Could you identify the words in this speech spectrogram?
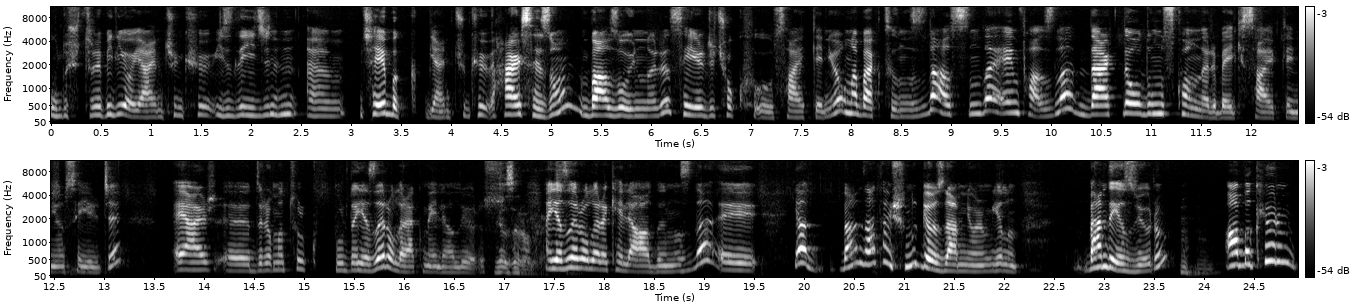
Oluşturabiliyor yani çünkü izleyicinin şeye bak yani çünkü her sezon bazı oyunları seyirci çok sahipleniyor. Ona baktığınızda aslında en fazla dertli olduğumuz konuları belki sahipleniyor seyirci. Eğer e, dramaturg burada yazar olarak mı ele alıyoruz? Yazar olarak. Ha, yazar olarak ele aldığımızda e, ya ben zaten şunu gözlemliyorum Yalın. Ben de yazıyorum. Hı hı. Aa bakıyorum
